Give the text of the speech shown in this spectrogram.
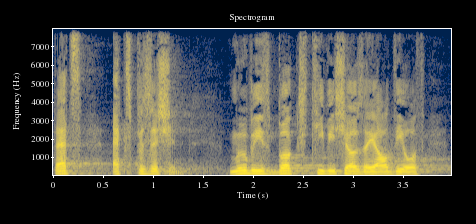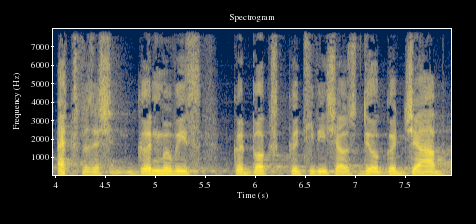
That's exposition. Movies, books, TV shows, they all deal with exposition. Good movies, good books, good TV shows do a good job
